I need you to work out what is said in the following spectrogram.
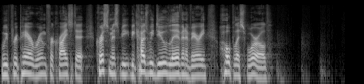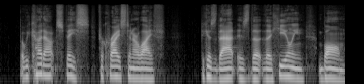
We prepare room for Christ at Christmas because we do live in a very hopeless world. But we cut out space for Christ in our life because that is the, the healing balm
